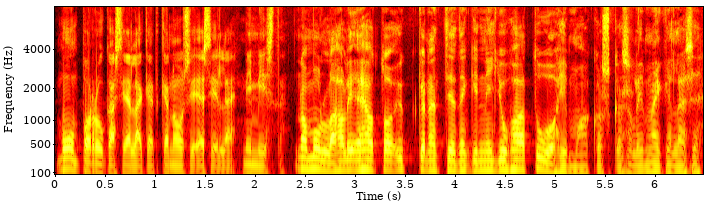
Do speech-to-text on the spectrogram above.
muun porukan siellä, ketkä nousi esille nimistä? No mulla oli ehdoton ykkönen tietenkin niin Juha Tuohimaa, koska se oli meikäläisen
